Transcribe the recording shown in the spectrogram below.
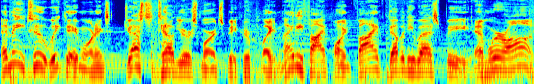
And me too, weekday mornings. Just tell your smart speaker, play 95.5 WSB, and we're on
